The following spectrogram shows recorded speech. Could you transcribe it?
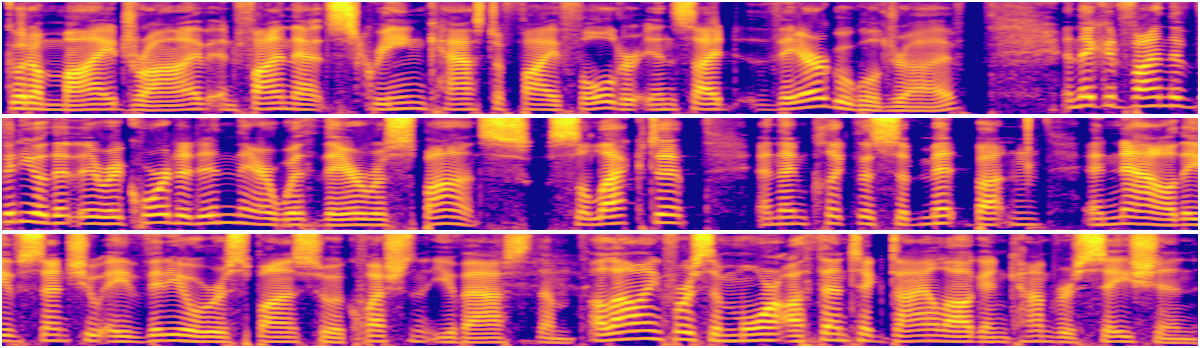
go to My Drive, and find that Screencastify folder inside their Google Drive. And they could find the video that they recorded in there with their response. Select it, and then click the Submit button, and now they've sent you a video response to a question that you've asked them, allowing for some more authentic dialogue and conversation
